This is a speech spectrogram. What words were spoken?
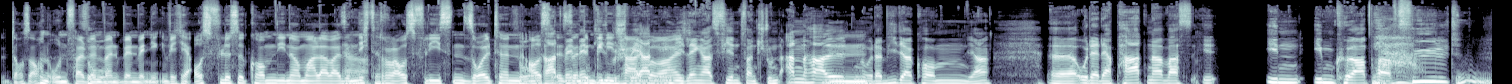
das ist auch ein Unfall, So. wenn, man, wenn, wenn irgendwelche Ausflüsse kommen, die normalerweise Ja. nicht rausfließen sollten So, aus Gerade äh, wenn, dem wenn die Beschwerden länger als 24 Stunden anhalten Mhm. oder wiederkommen, ja. Äh, oder der Partner was in, im Körper Ja. fühlt. Uh.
